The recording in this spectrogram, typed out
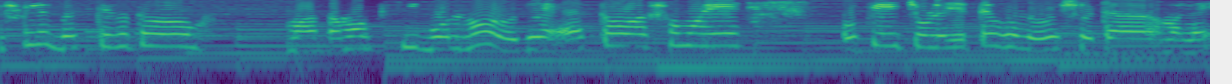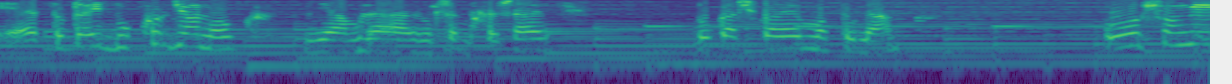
আসলে ব্যক্তিগত মতামত কি বলব? যে এত অসময়ে ওকে চলে যেতে হলো, সেটা মানে এতটাই দুঃখজনক যে আমরা ভাষায় প্রকাশ করার মতো না। ওর সঙ্গে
